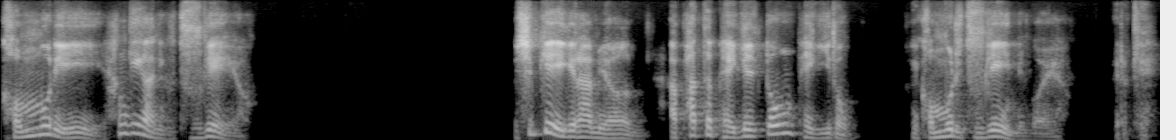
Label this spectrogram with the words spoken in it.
건물이 한 개가 아니고 두 개예요. 쉽게 얘기를 하면 아파트 101동, 102동 건물이 두 개 있는 거예요. 이렇게.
